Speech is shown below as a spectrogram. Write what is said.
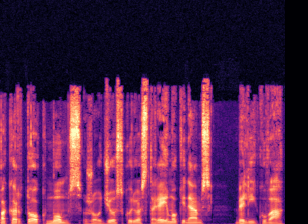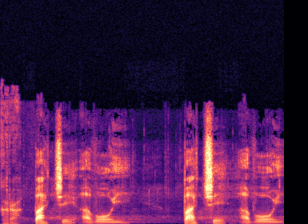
pakartok mums žodžius, kuriuos tarėjai mokiniams Velykų vakarą. Pace a voi, Pace a voi.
